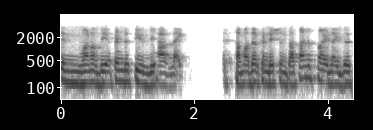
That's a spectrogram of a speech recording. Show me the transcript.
in one of the appendices, we have like some other conditions are satisfied, like this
